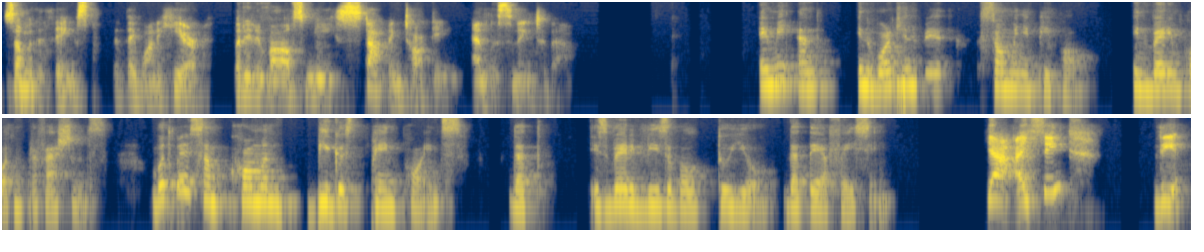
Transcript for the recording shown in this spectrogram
some of the things that they want to hear. But it involves me stopping talking and listening to them. Amy, and in working with so many people in very important professions, what were some common biggest pain points that is very visible to you that they are facing? Yeah, I think the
